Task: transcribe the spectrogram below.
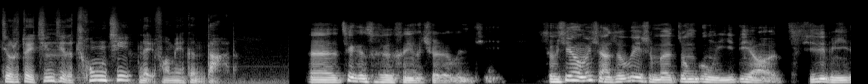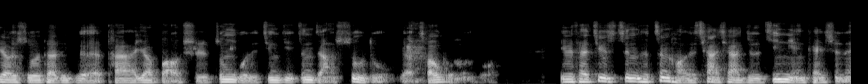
就是对经济的冲击哪方面更大的？呃，这个是个很有趣的问题。首先，我们想说，为什么中共一定要习近平一定要说他这个他要保持中国的经济增长速度要超过美国？因为他就是正正好是恰恰就是今年开始呢，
